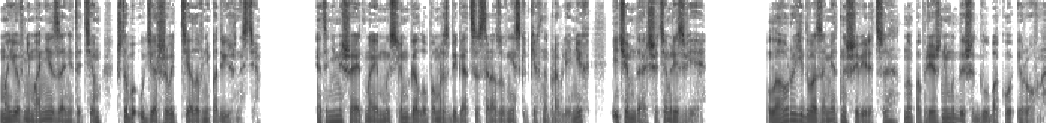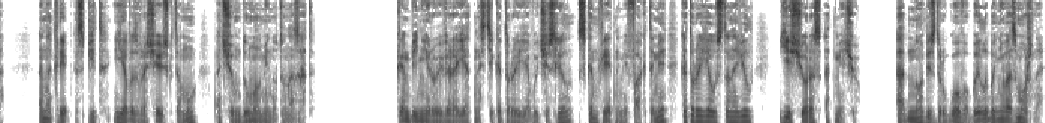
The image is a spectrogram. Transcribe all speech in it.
Мое внимание занято тем, чтобы удерживать тело в неподвижности. Это не мешает моим мыслям галопом разбегаться сразу в нескольких направлениях, и чем дальше, тем резвее. Лаура едва заметно шевелится, но по-прежнему дышит глубоко и ровно. Она крепко спит, и я возвращаюсь к тому, о чем думал минуту назад. Комбинируя вероятности, которые я вычислил, с конкретными фактами, которые я установил, еще раз отмечу. Одно без другого было бы невозможно.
